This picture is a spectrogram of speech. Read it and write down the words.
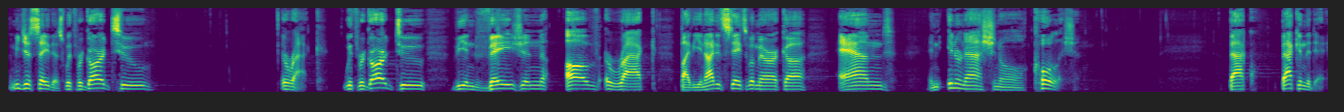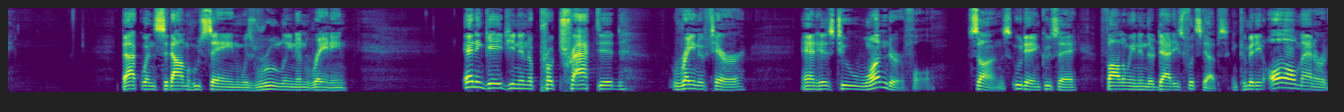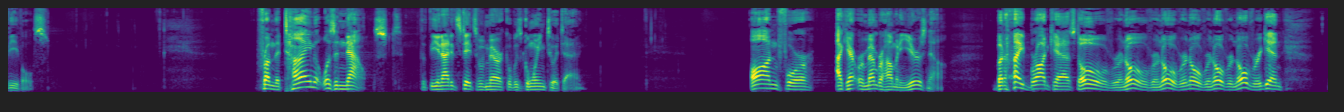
let me just say this with regard to Iraq, with regard to the invasion of Iraq by the United States of America and an international coalition. Back, back in the day, back when Saddam Hussein was ruling and reigning and engaging in a protracted reign of terror, and his two wonderful sons, Uday and Qusay, following in their daddy's footsteps and committing all manner of evils. From the time it was announced that the United States of America was going to attack, on for I can't remember how many years now. But I broadcast over and over and over and over and over and over again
